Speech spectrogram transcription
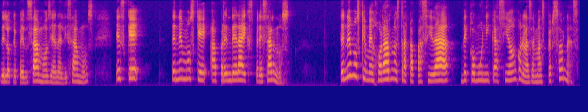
de lo que pensamos y analizamos, es que tenemos que aprender a expresarnos. Tenemos que mejorar nuestra capacidad de comunicación con las demás personas.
